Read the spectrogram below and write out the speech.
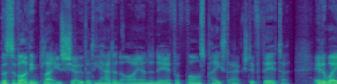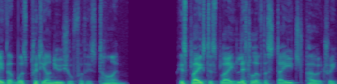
The surviving plays show that he had an eye and an ear for fast paced active theatre, in a way that was pretty unusual for his time. His plays display little of the staged poetry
